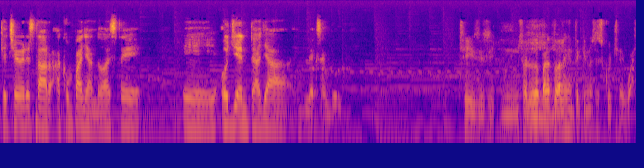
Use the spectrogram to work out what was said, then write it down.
qué chévere estar acompañando a este eh, oyente allá en Luxemburgo. Sí, sí, sí. Un saludo Y- para toda la gente que nos escucha igual.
